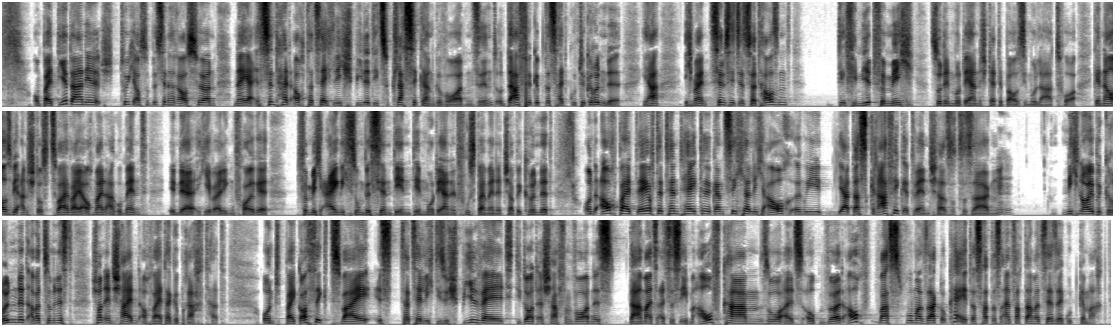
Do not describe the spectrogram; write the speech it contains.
Und bei dir, Daniel, tue ich auch so ein bisschen heraushören, naja, es sind halt auch tatsächlich Spiele, die zu Klassikern geworden sind. Und dafür gibt es halt gute Gründe. Ja, ich meine, SimCity 2000 definiert für mich so den modernen Städtebausimulator. Genauso wie Anstoß 2 war ja auch mein Argument in der jeweiligen Folge für mich eigentlich so ein bisschen den, den modernen Fußballmanager begründet. Und auch bei Day of the Tentacle ganz sicherlich auch irgendwie, ja, das Grafik-Adventure sozusagen nicht neu begründet, aber zumindest schon entscheidend auch weitergebracht hat. Und bei Gothic 2 ist tatsächlich diese Spielwelt, die dort erschaffen worden ist, damals, als es eben aufkam, so als Open World, auch was, wo man sagt, okay, das hat es einfach damals sehr, sehr gut gemacht.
